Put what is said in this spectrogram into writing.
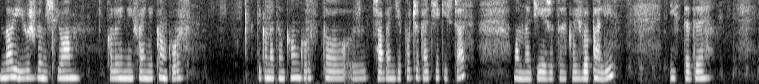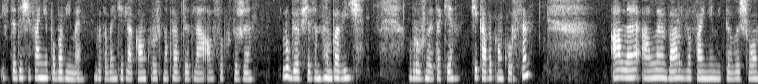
No i już wymyśliłam kolejny fajny konkurs. Tylko na ten konkurs to y, trzeba będzie poczekać jakiś czas. Mam nadzieję, że to jakoś wypali. I wtedy i wtedy się fajnie pobawimy, bo to będzie dla konkurs naprawdę dla osób, którzy lubią się ze mną bawić w różne takie ciekawe konkursy. Ale, ale bardzo fajnie mi to wyszło.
